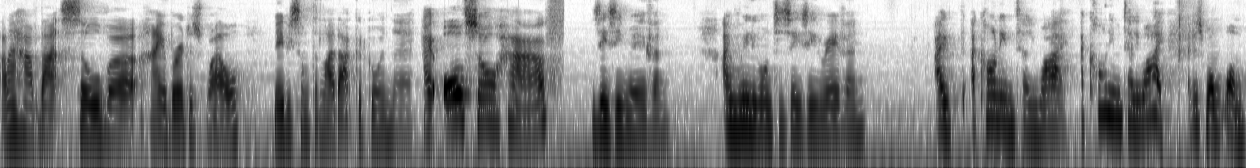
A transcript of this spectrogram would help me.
and I have that silver hybrid as well. Maybe something like that could go in there. I also have ZZ Raven. I really want a ZZ Raven. I, I can't even tell you why. I can't even tell you why. I just want one.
